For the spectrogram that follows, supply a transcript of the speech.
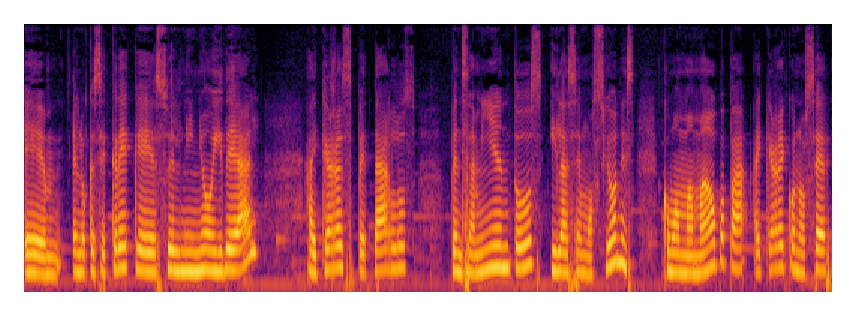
em, en lo que se cree que es el niño ideal. Hay que respetar los pensamientos y las emociones. Como mamá o papá hay que reconocer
